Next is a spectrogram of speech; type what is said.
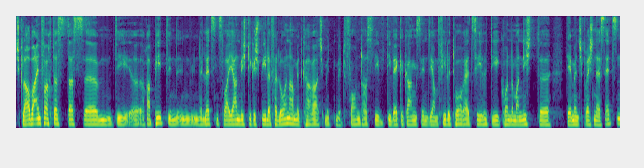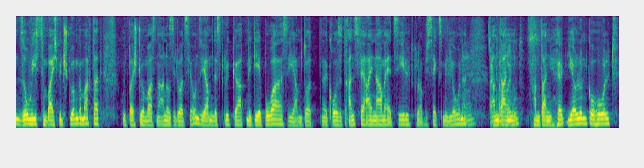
ich glaube einfach, dass, dass ähm, die äh, Rapid in, in, in, den letzten zwei Jahren wichtige Spieler verloren haben, mit Karac, mit, mit Fontas, die, die weggegangen sind. Die haben viele Tore erzielt, die konnte man nicht äh, dementsprechend ersetzen, so wie es zum Beispiel Sturm gemacht hat. Gut, bei Sturm war es eine andere Situation. Sie haben das Glück gehabt mit Dieboa, sie haben dort eine große Transfereinnahme erzielt, glaube ich sechs Millionen. Mhm. Haben, dann, haben dann Jörlund geholt,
